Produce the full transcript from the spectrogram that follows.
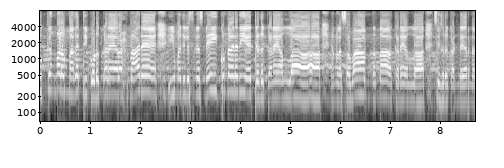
ദുഃഖങ്ങളും അകറ്റി കൊടുക്കണേ റഹ്മാനെ. ഈ മജിലിസിനെ സ്നേഹിക്കുന്നവരെ നീ ഏറ്റെടുക്കണേ അല്ല. ഞങ്ങളെ സ്വഭാവം നന്നാക്കണേ അല്ല. സിഹർ കണ്ടേറിനെ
